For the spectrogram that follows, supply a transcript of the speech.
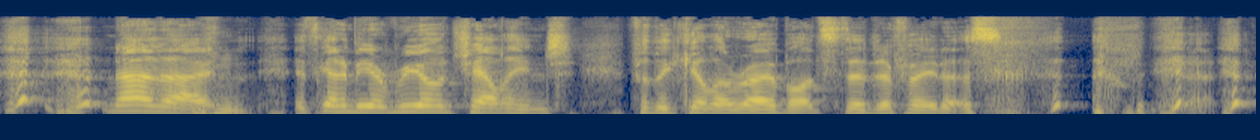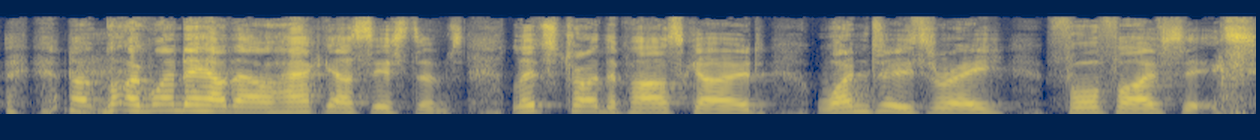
No, no. it's going to be a real challenge for the killer robots to defeat us. I wonder how they'll hack our systems. Let's try the passcode one two three four five six.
